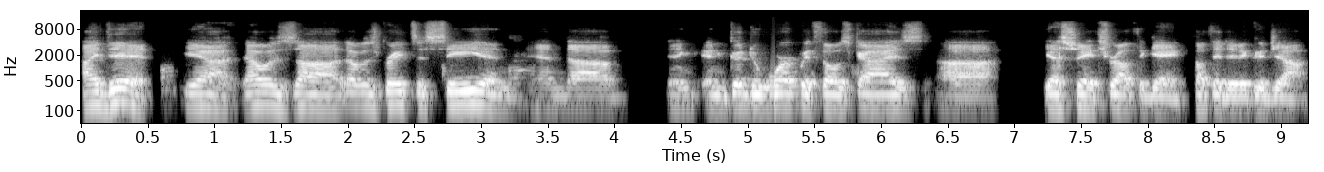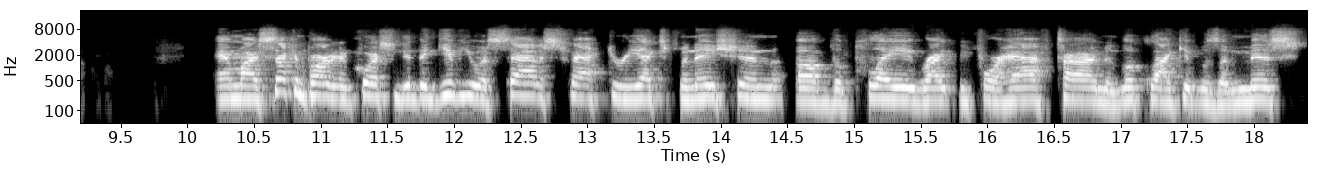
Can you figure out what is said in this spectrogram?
I did. Yeah, that was uh, that was great to see and and, uh, and, and good to work with those guys. Uh, yesterday throughout the game. Thought they did a good job. And my second part of the question did they give you a satisfactory explanation of the play right before halftime? It looked like it was a miss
